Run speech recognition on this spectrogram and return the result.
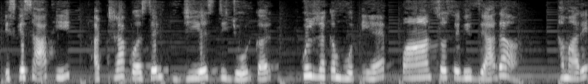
इसके साथ ही 18 परसेंट जीएसटी जोड़कर कुल रकम होती है 500 से भी ज़्यादा। हमारे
